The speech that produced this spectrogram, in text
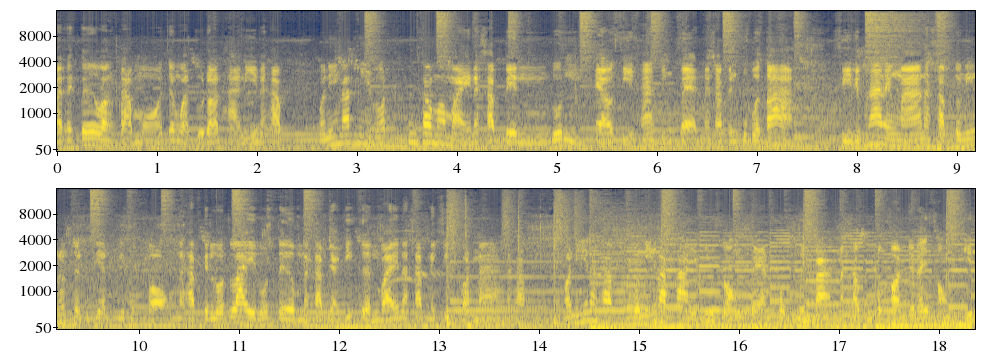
มาเทคเตอร์วังสามหมอจังหวัดอุดรธานีนะครับ วันนี้นัดมีรถเพิ่งเข้ามาใหม่นะครับ เป็นรุ่น L4508 นะครับ เป็นคูโบต้า45 แรงม้านะครับ ตัวนี้รถจดทะเบียนปี 62 นะครับ เป็นรถไล่รถเดิมนะครับ อย่างที่เกินไว้นะครับในคลิปก่อนหน้านะครับ วันนี้นะครับ ตัวนี้ราคาอยู่ที่ 260,000 บาทนะครับ อุปกรณ์จะได้ 2 ชิ้น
